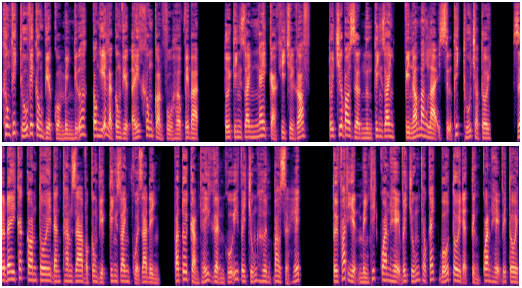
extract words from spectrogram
Không thích thú với công việc của mình nữa có nghĩa là công việc ấy không còn phù hợp với bạn. Tôi kinh doanh ngay cả khi chơi golf. Tôi chưa bao giờ ngừng kinh doanh vì nó mang lại sự thích thú cho tôi. Giờ đây các con tôi đang tham gia vào công việc kinh doanh của gia đình và tôi cảm thấy gần gũi với chúng hơn bao giờ hết. Tôi phát hiện mình thích quan hệ với chúng theo cách bố tôi đã từng quan hệ với tôi,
